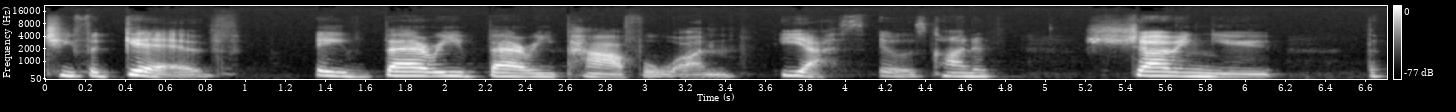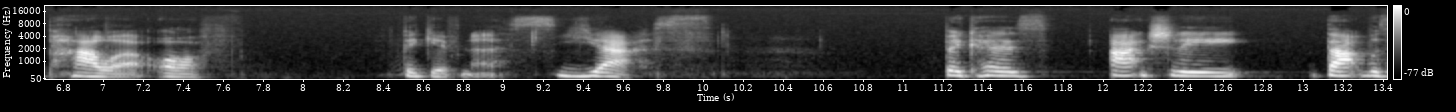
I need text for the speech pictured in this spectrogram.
to forgive a very, very powerful one. Yes, it was kind of showing you the power of forgiveness. Yes. Because actually, that was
